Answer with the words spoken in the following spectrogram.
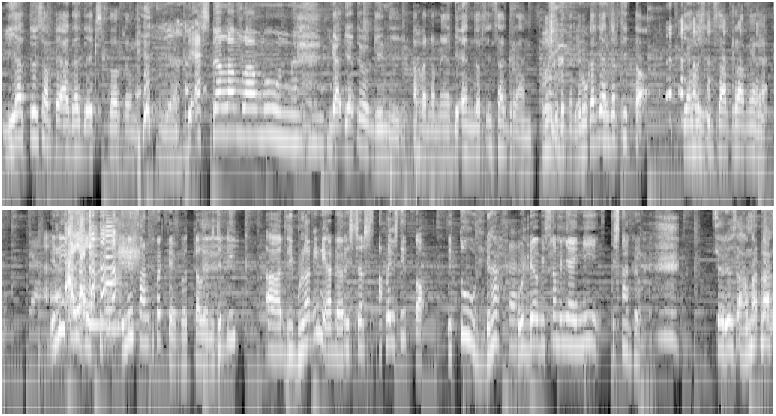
Dia tuh sampai ada di explore sama. Iya. Di es dalam lamunan. Enggak dia tuh gini, apa namanya di endorse Instagram. Oh, iya. Sebenarnya bukan di endorse TikTok. Di endorse Instagram ya enggak? Ya. Ini ini fun fact ya buat kalian. Jadi uh, di bulan ini ada research aplikasi TikTok itu udah udah bisa menyaingi Instagram. Serius amat, Bang.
